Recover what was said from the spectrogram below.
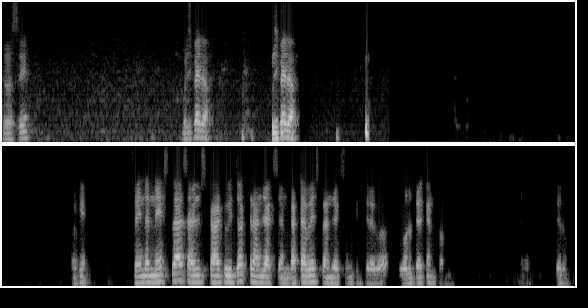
Seriously? Bujbela? Bujbela? Okay. So in the next class, I will start with the transaction, database transaction. Roll rollback and commit. Dedim.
